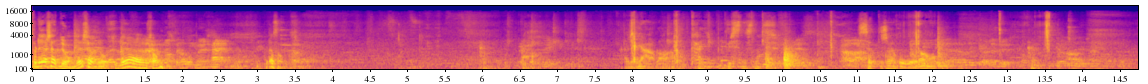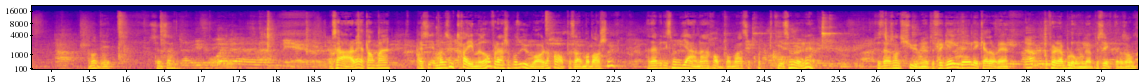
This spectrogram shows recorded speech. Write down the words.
for det skjedde jo. Det skjedde jo. også. det er jo sant. Det er sant. Det er den jævla teipebusinessen, altså. Setter seg i håra og Noe dritt, syns jeg. Og så er det et eller annet med Jeg jeg må liksom time det òg, for det er såpass ubehagelig å ha på seg bandasjen. Men jeg vil liksom gjerne ha den på meg så kort tid som mulig. Hvis det er sånn 20 minutter for gig, det liker jeg dårlig. Da føler jeg blodomløpet svikter og sånn.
